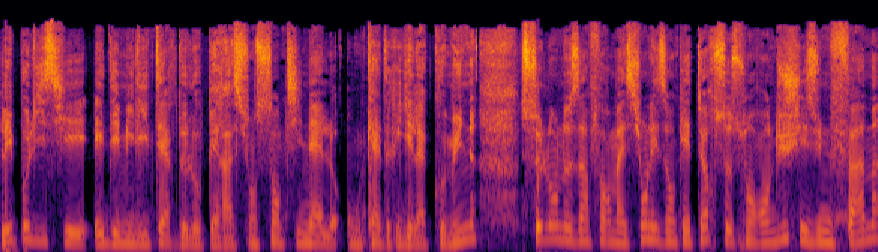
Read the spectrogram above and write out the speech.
Les policiers et des militaires de l'opération Sentinelle ont quadrillé la commune. Selon nos informations, les enquêteurs se sont rendus chez une femme,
